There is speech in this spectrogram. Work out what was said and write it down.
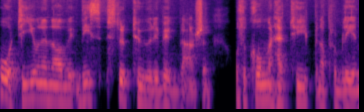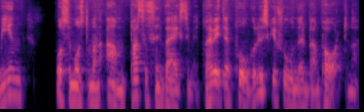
årtionden av viss struktur i byggbranschen. Och så kommer den här typen av problem in och så måste man anpassa sin verksamhet. Och här vet jag pågår diskussioner bland parterna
